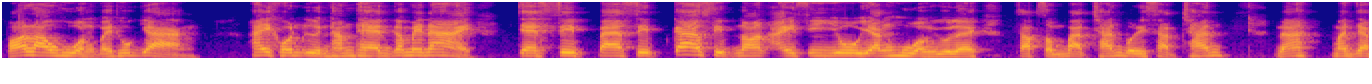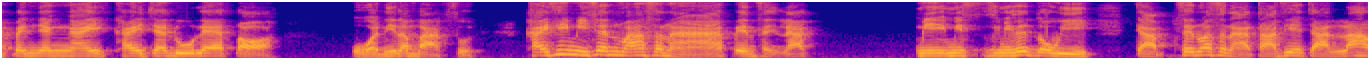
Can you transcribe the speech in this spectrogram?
เพราะเราห่วงไปทุกอย่าง ให้คนอื่นทำแทนก็ไม่ได้เจ็ดสิบแปดสิบเก้าสิบนอนไอซียูยังห่วงอยู่เลย ทรัพย์สมบัติชั้นบริษัทชั้นนะมันจะเป็นยังไงใครจะดูแลต่อโอ้อันนี้ลำบากสุด ใครที่มีเส้นวาสนาเป็นสัญลักษณ์มีมีมีเส้นตัววีกับเส้นวาสนาตามที่อาจารย์เล่า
